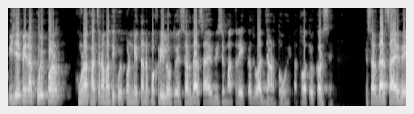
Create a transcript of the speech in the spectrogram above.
બીજેપીના કોઈ પણ ખૂણા ખાચરામાંથી કોઈ પણ નેતાને પકડી લો તો એ સરદાર સાહેબ વિશે માત્ર એક જ વાત જાણતો હોય અથવા તો કરશે કે સરદાર સાહેબે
